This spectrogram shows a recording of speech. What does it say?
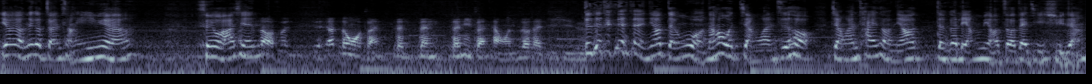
要有那个转场音乐啊，所以我要先，那所以要等我转等等等你转场完之后才继续。对对对对对，你要等我，然后我讲完之后，讲完 title，你要等个两秒之后再继续，这样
